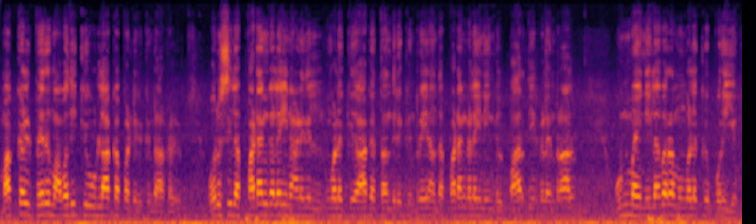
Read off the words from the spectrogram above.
மக்கள் பெரும் அவதிக்கு உள்ளாக்கப்பட்டிருக்கின்றார்கள். ஒரு சில படங்களை நான் இதில் உங்களுக்கு ஆக தந்திருக்கின்றேன். அந்த படங்களை நீங்கள் பார்த்தீர்கள் என்றால் உண்மை நிலவரம் உங்களுக்கு புரியும்.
